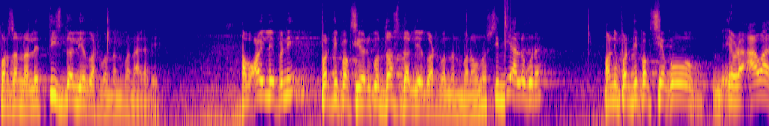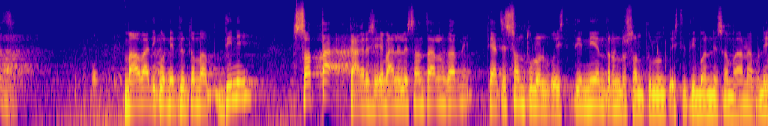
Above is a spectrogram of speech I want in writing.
प्रचण्डले तिस दलीय गठबन्धन बनाएका थिए। अब अहिले पनि प्रतिपक्षीहरूको दस दलीय गठबन्धन बनाउनु सिद्धिहाल्यो कुरा। अनि प्रतिपक्षको एउटा आवाज माओवादीको नेतृत्वमा दिने सत्ता काङ्ग्रेस एमाले सञ्चालन गर्ने त्यहाँ चाहिँ सन्तुलनको स्थिति नियन्त्रण र सन्तुलनको स्थिति बन्ने सम्भावना पनि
